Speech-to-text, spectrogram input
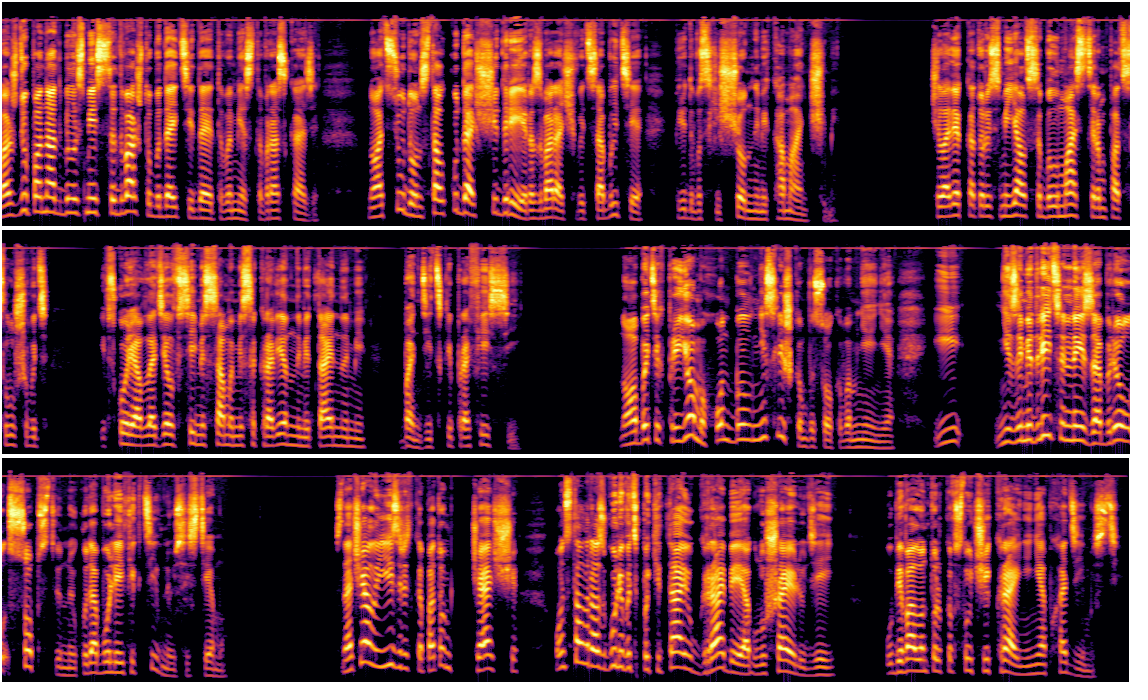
Вождю понадобилось месяца два, чтобы дойти до этого места в рассказе, но отсюда он стал куда щедрее разворачивать события перед восхищенными команчами. Человек, который смеялся, был мастером подслушивать и вскоре овладел всеми самыми сокровенными тайнами бандитской профессии. Но об этих приемах он был не слишком высокого мнения и незамедлительно изобрел собственную, куда более эффективную систему. Сначала изредка, потом чаще он стал разгуливать по Китаю, грабя и оглушая людей. Убивал он только в случае крайней необходимости.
